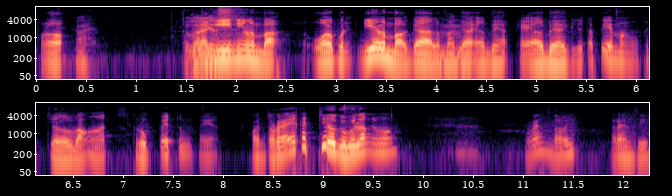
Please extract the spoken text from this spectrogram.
Kalau lagi ini lembaga walaupun dia lembaga lembaga Hmm. LBH kayak LBH gitu tapi emang kecil banget grupnya tuh kayak kantornya ya kecil gue bilang emang keren tau keren sih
